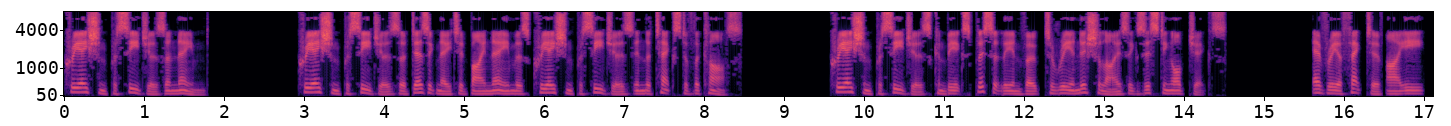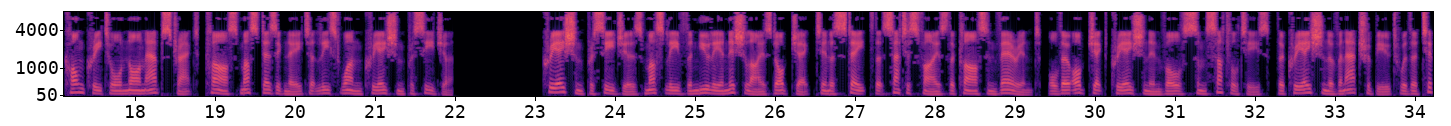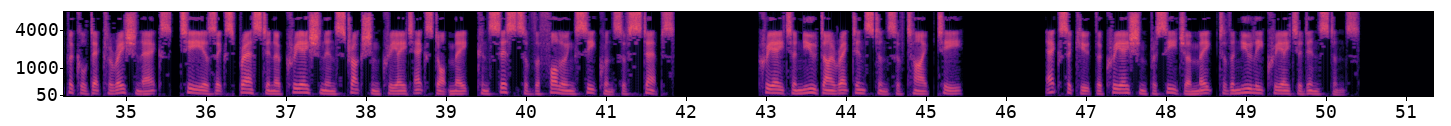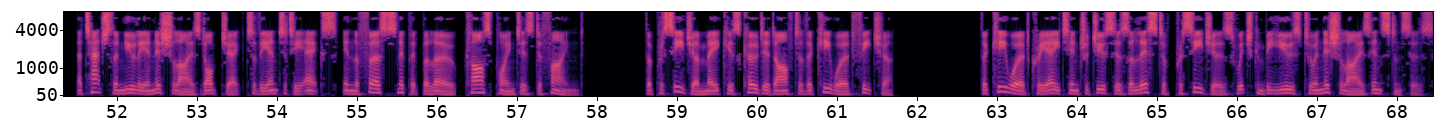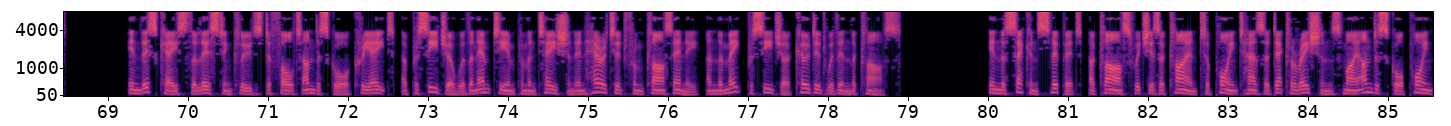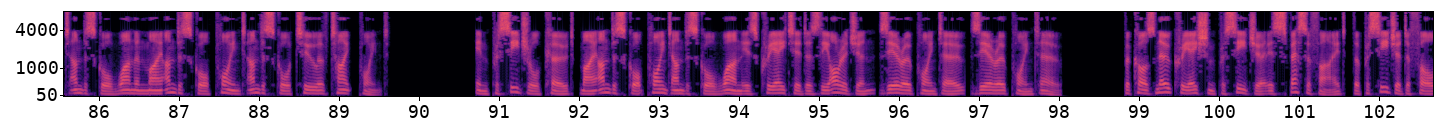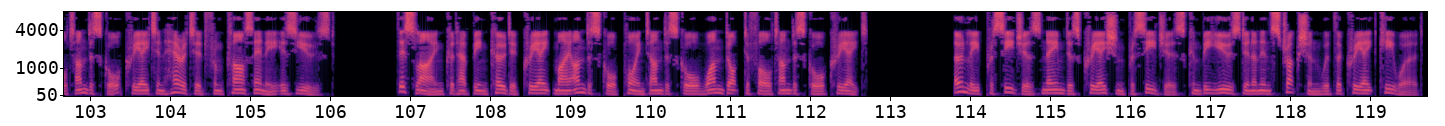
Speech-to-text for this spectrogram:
Creation procedures are named. Creation procedures are designated by name as creation procedures in the text of the class. Creation procedures can be explicitly invoked to reinitialize existing objects. Every effective i.e., concrete or non-abstract class must designate at least one creation procedure. Creation procedures must leave the newly initialized object in a state that satisfies the class invariant. Although object creation involves some subtleties, the creation of an attribute with a typical declaration x, t as expressed in a creation instruction create x.make consists of the following sequence of steps Create a new direct instance of type T Execute the creation procedure make to the newly created instance. Attach the newly initialized object to the entity X. In the first snippet below, ClassPoint is defined. The procedure make is coded after the keyword feature. The keyword create introduces a list of procedures which can be used to initialize instances. In this case the list includes default underscore create, a procedure with an empty implementation inherited from class any, and the make procedure coded within the class. In the second snippet, a class which is a client to point has a declarations my underscore point underscore one and my underscore point underscore two of type point. In procedural code, my underscore point underscore one is created as the origin 0.0, 0.0. Because no creation procedure is specified, the procedure default underscore create inherited from class any is used. This line could have been coded create my underscore point underscore one dot default underscore create. Only procedures named as creation procedures can be used in an instruction with the create keyword.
